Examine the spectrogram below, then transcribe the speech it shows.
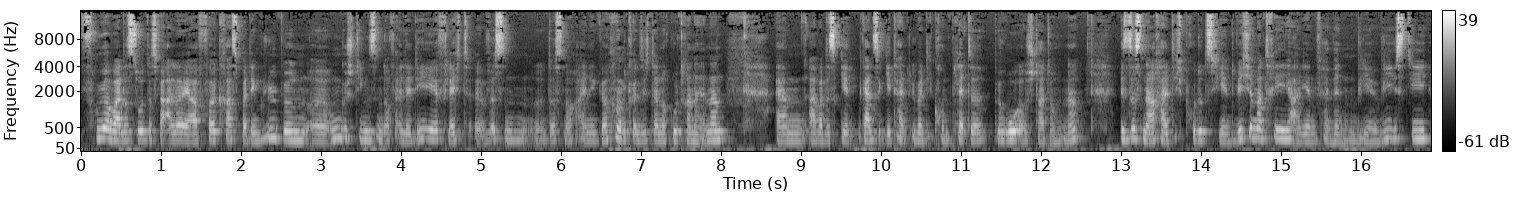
früher war das so, dass wir alle ja voll krass bei den Glühbirnen äh, umgestiegen sind auf LED. Vielleicht äh, wissen das noch einige und können sich da noch gut dran erinnern. Ähm, aber das geht, Ganze geht halt über die komplette Büroausstattung. Ne? Ist es nachhaltig produziert? Welche Materialien verwenden wir? Wie ist die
